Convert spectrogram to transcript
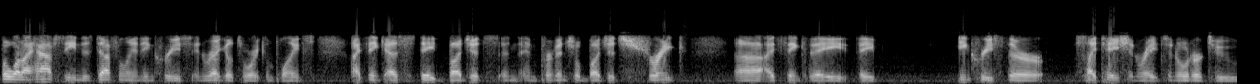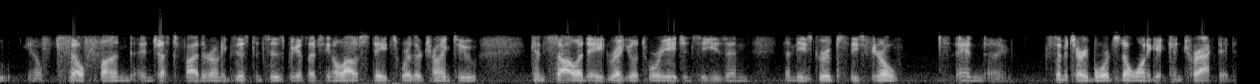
But what I have seen is definitely an increase in regulatory complaints. I think as state budgets and, and provincial budgets shrink, uh, I think they they increase their citation rates in order to you know self fund and justify their own existences because I've seen a lot of states where they're trying to consolidate regulatory agencies and and these groups these funeral and uh, cemetery boards don't want to get contracted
